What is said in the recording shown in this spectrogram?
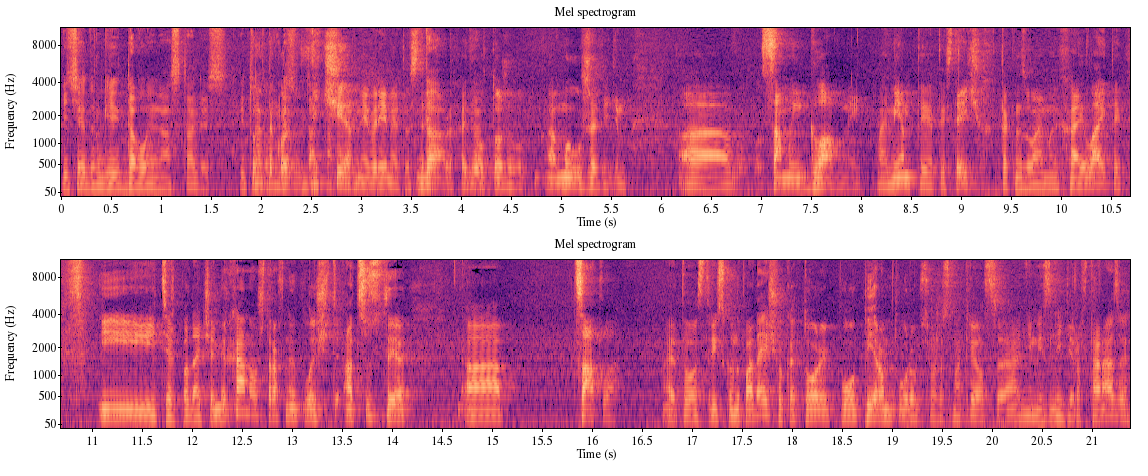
и те, и другие довольны остались. И ну, такое результатом. вечернее время этой встречи да, проходило, да. тоже вот а, мы уже видим а, самые главные моменты этой встречи, так называемые хайлайты, и те же подачи Амирхана в штрафную площадь, отсутствие а, Цатла, этого австрийского нападающего, который по первым турам все же смотрелся одним из лидеров Таразы,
